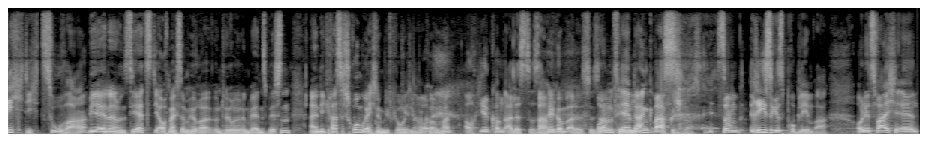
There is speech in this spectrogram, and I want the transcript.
richtig zu war. Wir erinnern uns jetzt, die aufmerksamen Hörer und Hörerinnen werden es wissen, an die krasse Stromrechnung, die Florentin Genau. bekommen hat. Auch hier kommt alles zusammen. Auch hier kommt alles zusammen. Und, Vielen ähm, Dank. was Abgeschlossen. so ein riesiges Problem war. Und jetzt war ich äh,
